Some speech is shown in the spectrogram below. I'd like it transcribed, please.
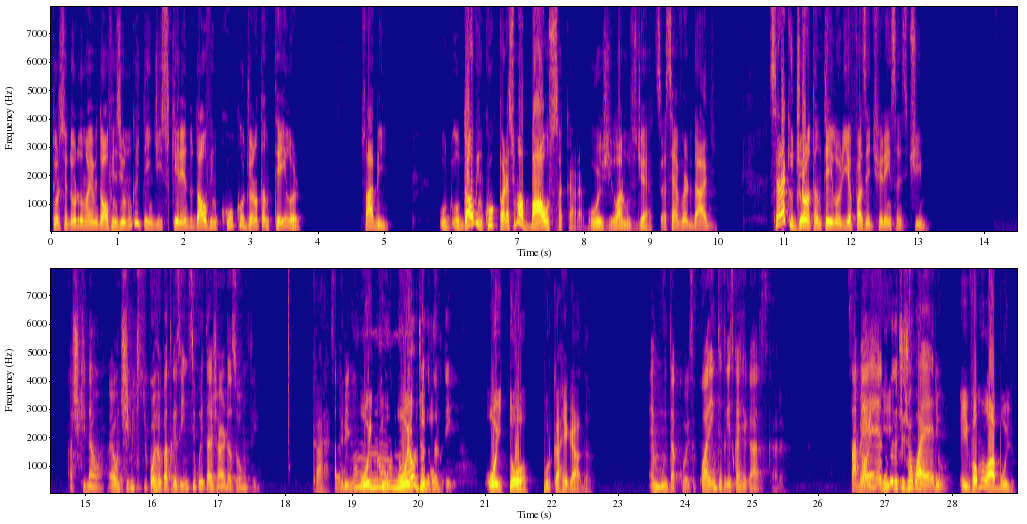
torcedor do Miami Dolphins, e eu nunca entendi isso, querendo Dalvin Cook ou Jonathan Taylor. Sabe? O, o Dalvin Cook parece uma balsa, cara, hoje, lá nos Jets. Essa é a verdade. Será que o Jonathan Taylor ia fazer diferença nesse time? Acho que não. É um time que correu para 350 jardas ontem. Cara, Sabe, não, oito, não, não oito, é oito por carregada. É muita coisa. 43 carregadas, cara. Sabe, ah, é e, número de jogo aéreo. E vamos lá, Bulho.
